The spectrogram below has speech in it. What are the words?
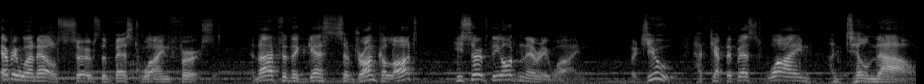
Everyone else serves the best wine first, and after the guests have drunk a lot, he serves the ordinary wine. But you have kept the best wine until now.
